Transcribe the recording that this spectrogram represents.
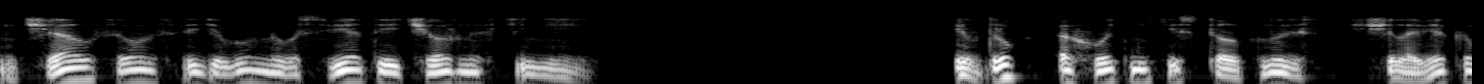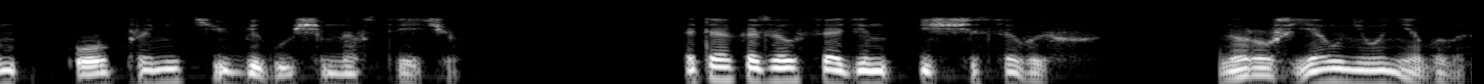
мчался он среди лунного света и черных теней. И вдруг охотники столкнулись с человеком опрометью, бегущим навстречу. Это оказался один из часовых, но ружья у него не было.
